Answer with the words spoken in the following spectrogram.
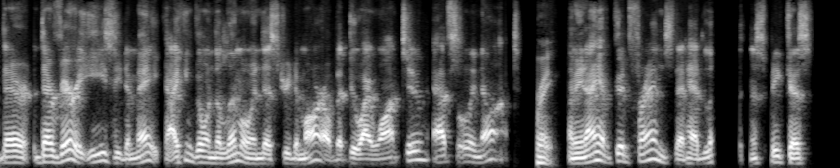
they're they're very easy to make. I can go in the limo industry tomorrow, but do I want to? Absolutely not. Right. I mean, I have good friends that had limo business because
